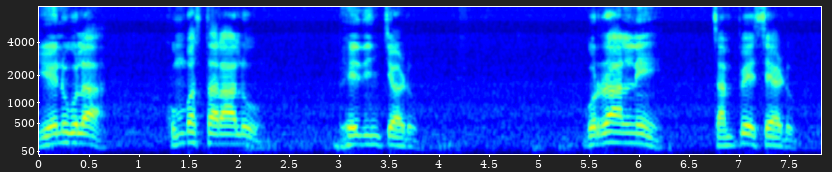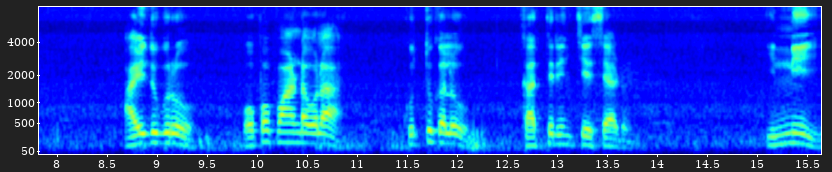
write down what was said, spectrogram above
ఏనుగుల కుంభస్థలాలు భేదించాడు. గుర్రాల్ని చంపేశాడు. ఐదుగురు ఉప పాండవుల కుత్తుకలు కత్తిరించేశాడు. ఇన్ని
